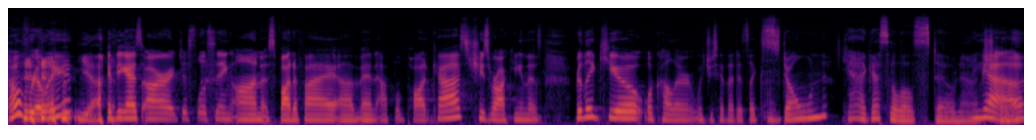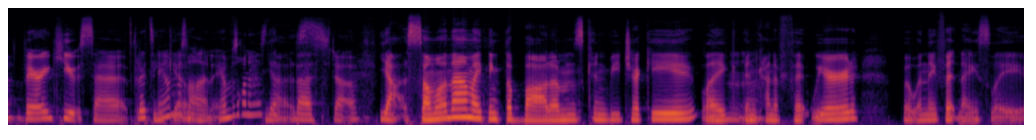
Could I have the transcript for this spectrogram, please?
Oh, really? yeah. If you guys are just listening on Spotify um, and Apple Podcasts, she's rocking this really cute. What color would you say that is? Like stone? Yeah, I guess a little stone actually. Yeah, very cute set. But it's Thank you. Amazon. Amazon has Yes. the best stuff. Yeah, some of them I think the bottoms can be tricky, like and Mhm. kind of fit weird, but when they fit nicely,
